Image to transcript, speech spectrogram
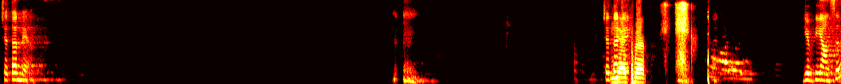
Chaitanya. Chaitanya, Yes, ma'am. give the answer.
